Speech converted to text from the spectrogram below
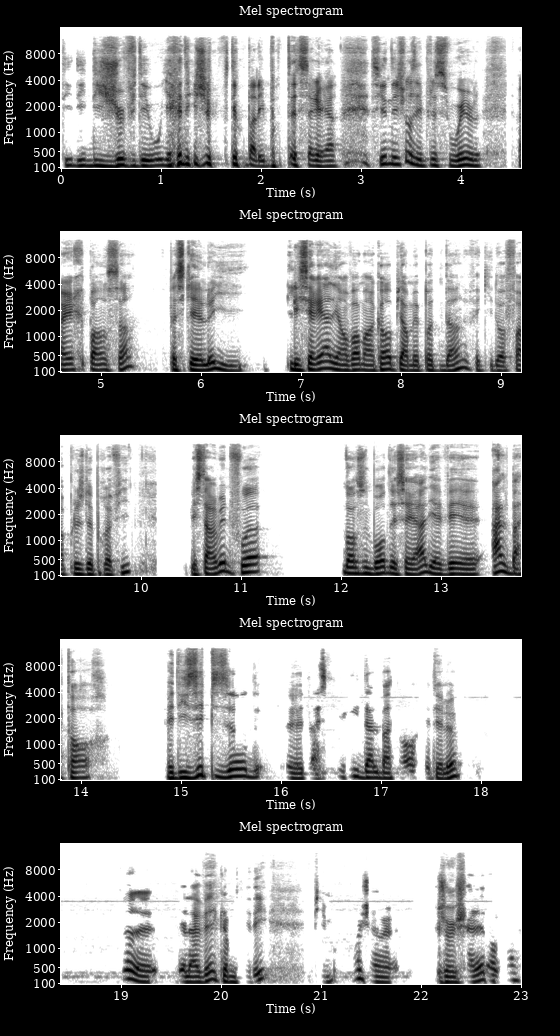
des, des- des jeux vidéo. Il y avait des jeux vidéo dans les boîtes de céréales. C'est une des choses les plus weird en y repensant. Parce que là, il- les céréales, ils en vendent encore puis ils en mettent pas dedans. là, fait qu'ils doivent faire plus de profit. Mais c'est arrivé une fois, dans une boîte de céréales, il y avait euh, Albator. Il y avait des épisodes euh, de la série d'Albator qui étaient là. Ça, euh, elle avait comme CD. Puis moi, j'ai un, un chalet, dans le fond,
